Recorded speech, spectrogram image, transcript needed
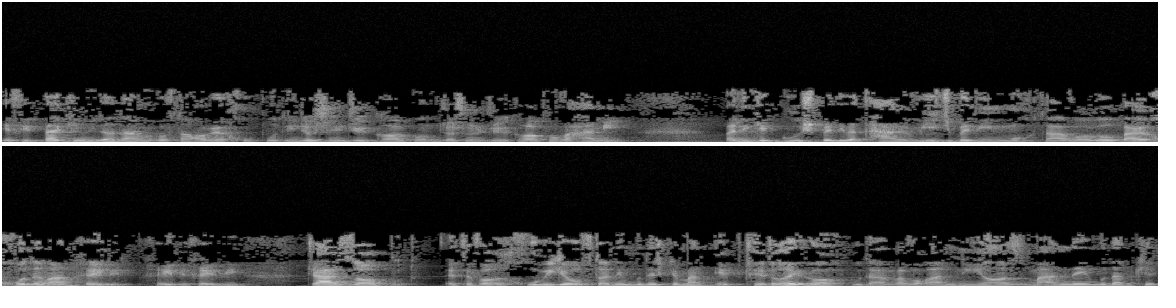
یه فیدبکی می‌دادم می‌گفتم آره خوب بود اینجاشون اینجوری کار کن اونجاشون اینجوری کار کن و همین. ولی اینکه گوش بدی و ترویج بدی این محتوا رو برای خود من خیلی خیلی خیلی جذاب بود. اتفاق خوبی که افتاد این بودش که من ابتدای راه بودم و واقعا نیازمند این بودم که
